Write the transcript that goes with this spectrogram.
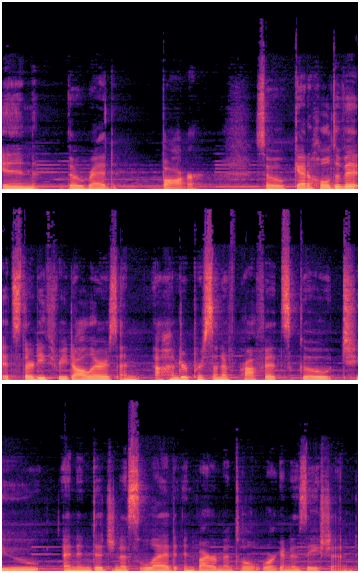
in the red bar. So get a hold of it. It's $33 and 100% of profits go to an indigenous led environmental organization.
